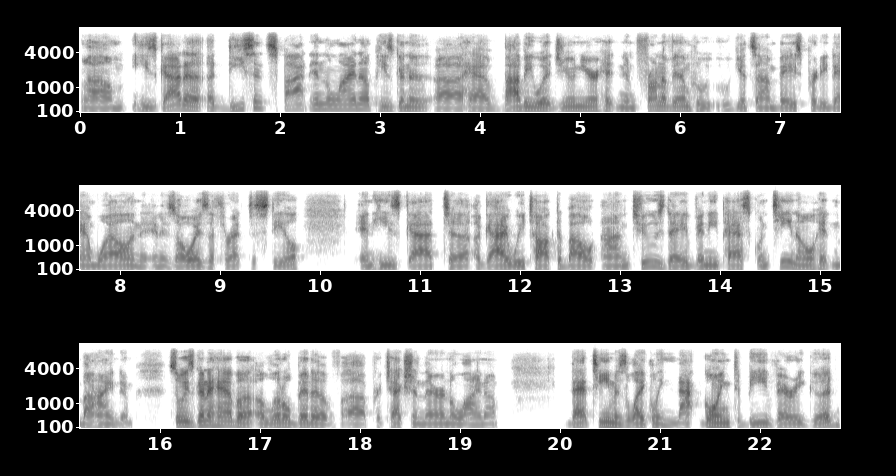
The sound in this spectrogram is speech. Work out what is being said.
Um, he's got a, a decent spot in the lineup. He's going to uh, have Bobby Witt Jr. hitting in front of him, who who gets on base pretty damn well and, and is always a threat to steal and he's got uh, a guy we talked about on Tuesday, Vinny Pasquantino, hitting behind him. So he's going to have a, a little bit of uh, protection there in the lineup. that team is likely not going to be very good.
